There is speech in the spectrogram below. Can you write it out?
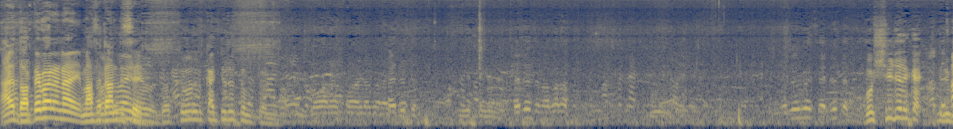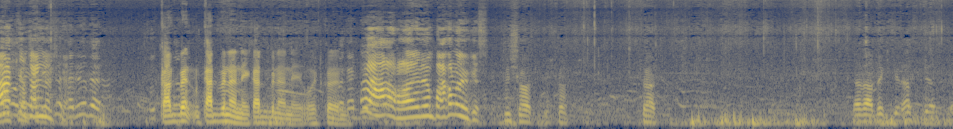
আরে ধরতে পারে নাই মাছে টান দিছে। আমি। কাটবেন কাটবে না নেই কাটবে না নেই ওয়েট করেন। পাগল হয়ে গেছে তুই সর তুই সর সর দাদা দেখছি আস্তে আস্তে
